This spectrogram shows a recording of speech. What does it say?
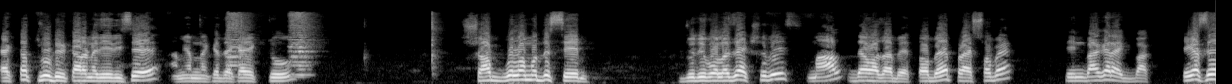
একটা ত্রুটির কারণে দিয়ে দিছে। আমি আপনাকে দেখাই একটু। সবগুলোর মধ্যে সেম যদি বলা যায় একশো মাল দেওয়া যাবে, তবে প্রাইস হবে তিন ভাগের এক ভাগ। ঠিক আছে?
